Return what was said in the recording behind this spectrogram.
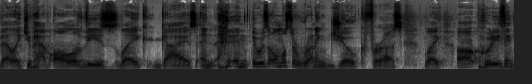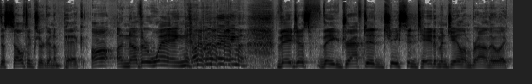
that like you have all of these like guys and and it was almost a running joke for us. Like oh who do you think the celtics are gonna pick? Oh another wing, they just they drafted jayson tatum and jaylen brown. They're like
